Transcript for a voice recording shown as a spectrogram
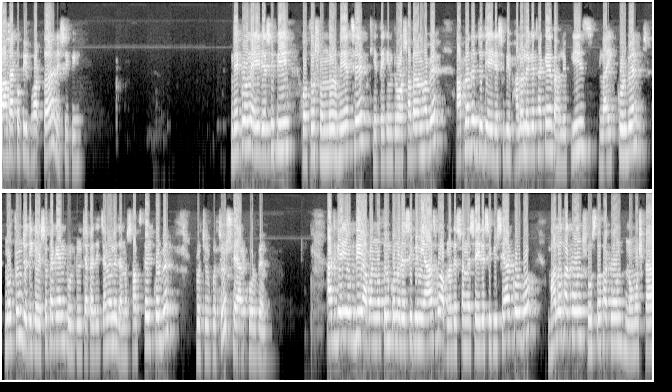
বাঁধাকপি ভর্তা রেসিপি দেখুন, এই রেসিপি কত সুন্দর হয়েছে। খেতে কিন্তু অসাধারণ হবে। আপনাদের যদি এই রেসিপি ভালো লেগে থাকে, তাহলে প্লিজ লাইক করবেন। নতুন যদি কেউ এসে থাকেন টুলটুল চ্যাটার্জি চ্যানেলে যেন সাবস্ক্রাইব করবেন, প্রচুর প্রচুর শেয়ার করবেন। আজকে এই অবধি আবার নতুন কোনো রেসিপি নিয়ে আসব। আপনাদের সঙ্গে সেই রেসিপি শেয়ার করব। ভালো থাকুন, সুস্থ থাকুন। নমস্কার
